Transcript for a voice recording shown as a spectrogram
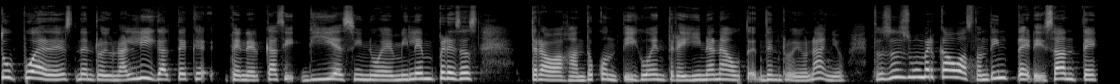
tú puedes dentro de una legal tech tener casi 19 mil empresas trabajando contigo entre in and out dentro de un año. Entonces es un mercado bastante interesante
